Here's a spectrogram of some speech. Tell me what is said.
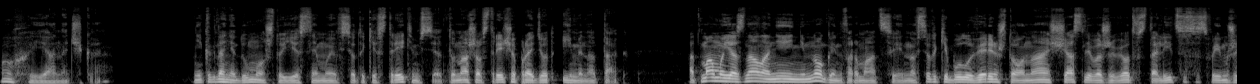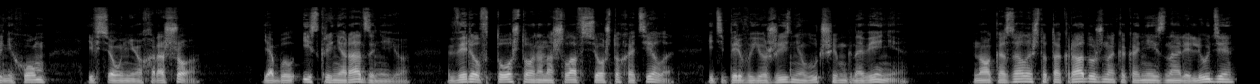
Ох, Яночка. Никогда не думал, что если мы все-таки встретимся, то наша встреча пройдет именно так. От мамы я знал о ней немного информации, но все-таки был уверен, что она счастливо живет в столице со своим женихом, и все у нее хорошо. Я был искренне рад за нее, верил в то, что она нашла все, что хотела — и теперь в ее жизни лучшие мгновения. Но оказалось, что так радужно, как о ней знали люди,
